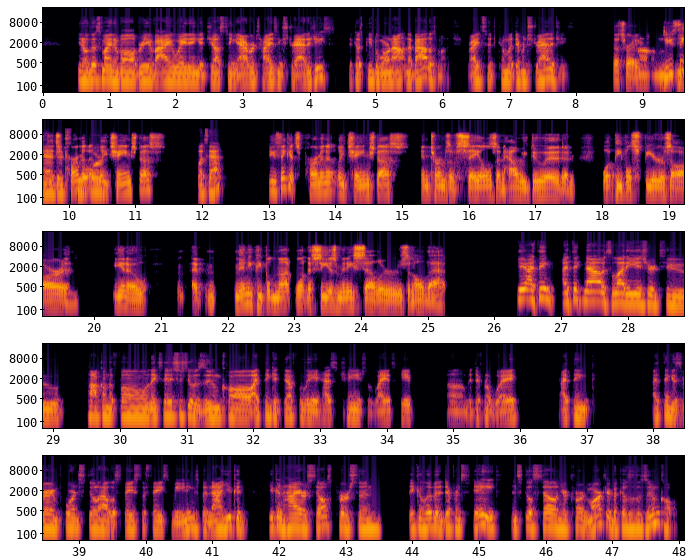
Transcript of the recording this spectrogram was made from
you know, this might involve reevaluating, adjusting advertising strategies because people weren't out and about as much, right? So come with different strategies. That's right. Um, Do you think it's permanently changed us? What's that? Do you think it's permanently changed us in terms of sales and how we do it and what people's fears are? And, you know, many people not wanting to see as many sellers and all that. Yeah, I think I think now it's a lot easier to talk on the phone. They say let's just do a Zoom call. I think it definitely has changed the landscape um, a different way. I think I think it's very important still to have those face-to-face meetings, but now you could you can hire a salesperson. They can live in a different state and still sell in your current market because of the Zoom calls.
